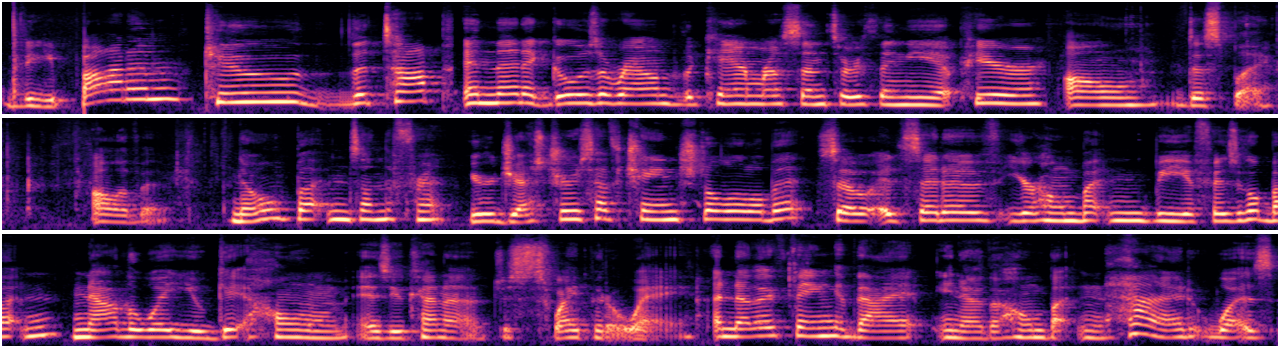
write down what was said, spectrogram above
the bottom to the top, and then it goes around the camera sensor thingy up here, all display. All of it. No buttons on the front. Your gestures have changed a little bit. So instead of your home button be a physical button, now the way you get home is you kind of just swipe it away. Another thing that, you know, the home button had was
